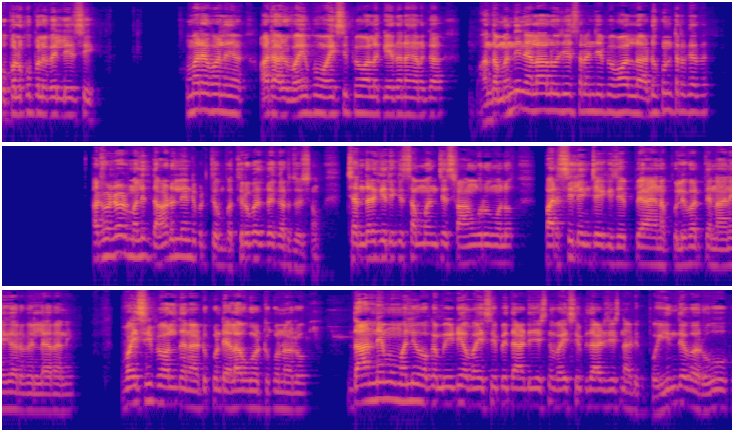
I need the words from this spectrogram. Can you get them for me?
కుప్పల కుప్పలు వెళ్ళేసి మరి వాళ్ళు అటు అటు వైపు వైసీపీ వాళ్ళకి ఏదైనా కనుక అంతమందిని ఎలా అలో చేస్తారని చెప్పి వాళ్ళు అడుగుంటారు కదా. అటువంటి వాడు మళ్ళీ దాడులు ఏంటి ఇప్పుడు తిరుపతి దగ్గర చూసాం. చంద్రగిరికి సంబంధించి స్ట్రాంగ్ రూములు పరిశీలించేకి చెప్పి ఆయన పులివర్తి నాన్నగారు వెళ్ళారని. వైసీపీ వాళ్ళు దాన్ని అడ్డుకుంటే ఎలా కొట్టుకున్నారు? దాన్నేమో మళ్ళీ ఒక మీడియా వైసీపీ దాడి చేసింది వైసీపీ దాడి చేసిన అడిగి పోయింది ఎవరు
